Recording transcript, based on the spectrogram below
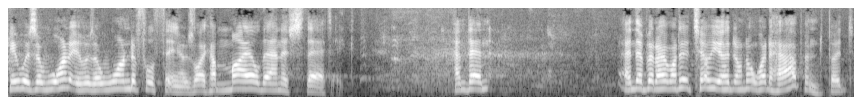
it was, a, it was a wonderful thing. It was like a mild anesthetic. And then, and then, but I want to tell you, I don't know what happened, but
